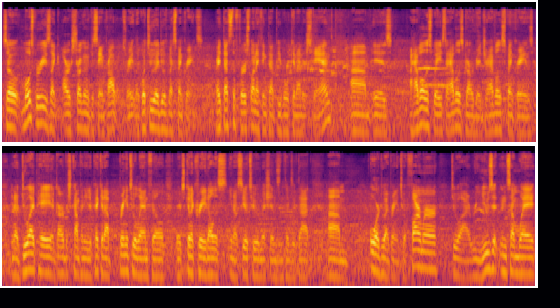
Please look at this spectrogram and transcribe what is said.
So most breweries like are struggling with the same problems, right? Like, what do I do with my spent grains? Right. That's the first one I think that people can understand. Um, is I have all this waste, I have all this garbage, I have all this spent grains. You know, do I pay a garbage company to pick it up, bring it to a landfill, where it's going to create all this, you know, CO two emissions and things like that? Um, or do I bring it to a farmer? Do I reuse it in some way?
